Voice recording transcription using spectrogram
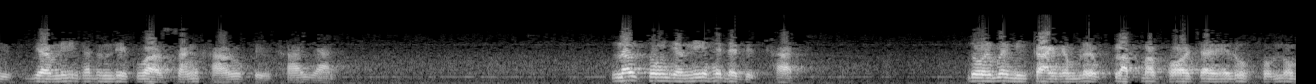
อีก อย่างนี้ท่านเรียกว่าสังขารุปิขายานแล้วทรงอย่างนี้ให้ได้เด็ดขาด โดยไม่มีการกำเริบกลับมาพอใจในรูปสมนม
